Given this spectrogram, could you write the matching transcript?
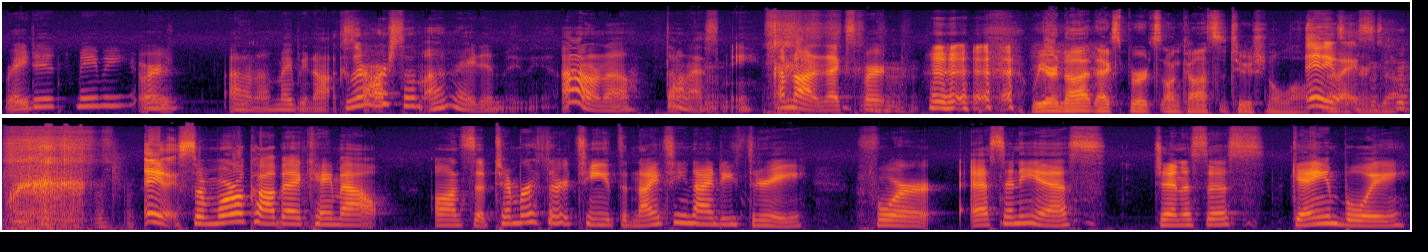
rated, maybe, or I don't know, maybe not, because there are some unrated movies. I don't know. Don't ask me. I'm not an expert. We are not experts on constitutional law. as it Anyways. turns out. anyway, so Mortal Kombat came out on September 13th of 1993 for SNES, Genesis, Game Boy,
